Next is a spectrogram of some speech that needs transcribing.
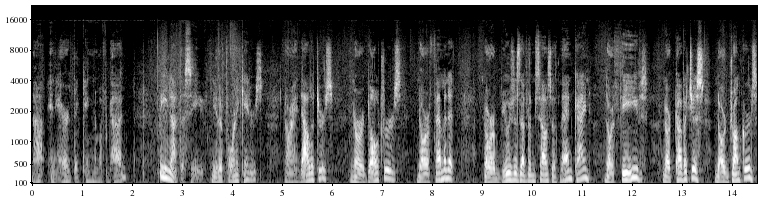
not inherit the kingdom of God? Be not deceived, neither fornicators, nor idolaters, nor adulterers, nor effeminate, nor abusers of themselves with mankind, nor thieves, nor covetous, nor drunkards,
